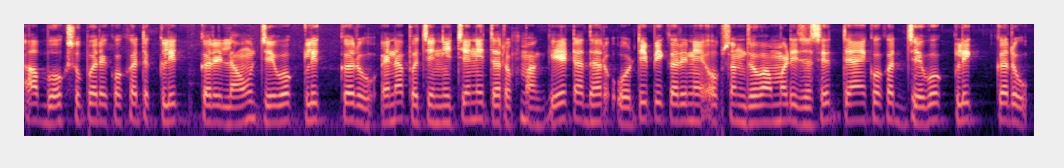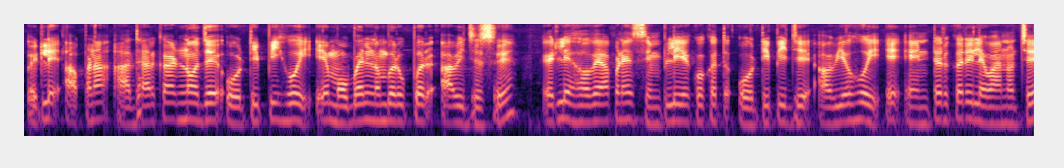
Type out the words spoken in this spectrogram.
આ બોક્સ ઉપર એક વખત ક્લિક કરી લઉં. જેવો ક્લિક કરું, એના પછી નીચેની તરફમાં ગેટ આધાર ઓટીપી કરીને ઓપ્શન જોવા મળી જશે. ત્યાં એક વખત જેવો ક્લિક કરું, એટલે આપણા આધાર કાર્ડનો જે ઓટીપી હોય, એ મોબાઈલ નંબર ઉપર આવી જશે. એટલે હવે આપણે સિમ્પલી એક વખત ઓટીપી જે આવ્યો હોય, એ એન્ટર કરી લેવાનો છે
